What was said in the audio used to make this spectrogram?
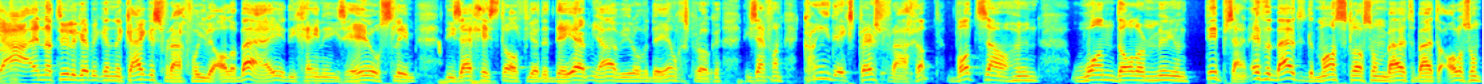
Ja, en natuurlijk heb ik een kijkersvraag voor jullie allebei. Diegene is heel slim. Die zei gisteren al via de DM, ja, weer over DM gesproken. Die zei van, kan je de experts vragen? Wat zou hun one dollar million tip zijn? Even buiten de masterclass om, buiten, buiten alles om.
